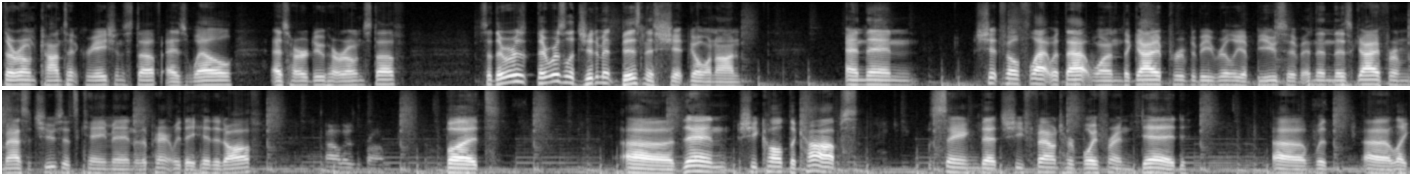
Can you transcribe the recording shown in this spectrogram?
their own content creation stuff as well as her do her own stuff. So there was there was legitimate business shit going on. And then shit fell flat with that one. The guy proved to be really abusive and then this guy from Massachusetts came in and apparently they hit it off. Oh, there's the problem. But uh, then she called the cops saying that she found her boyfriend dead uh, with uh, like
